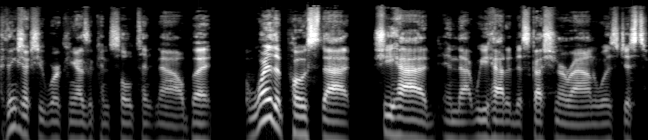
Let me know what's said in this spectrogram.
I think she's actually working as a consultant now. But one of the posts that she had and that we had a discussion around was just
